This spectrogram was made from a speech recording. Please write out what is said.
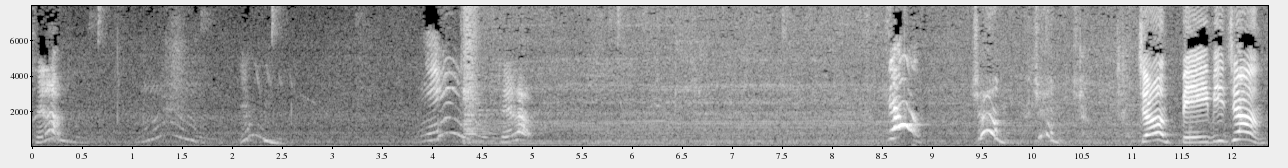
Stand up. Mm. Stand up. Jump. Jump. Jump. Jump, baby, jump.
